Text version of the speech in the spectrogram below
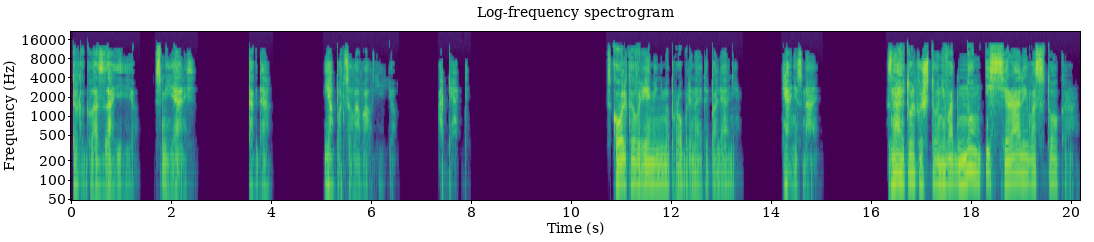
только глаза ее смеялись. Тогда я поцеловал ее опять. Сколько времени мы пробыли на этой поляне, я не знаю. Знаю только, что ни в одном из сиралей Востока,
